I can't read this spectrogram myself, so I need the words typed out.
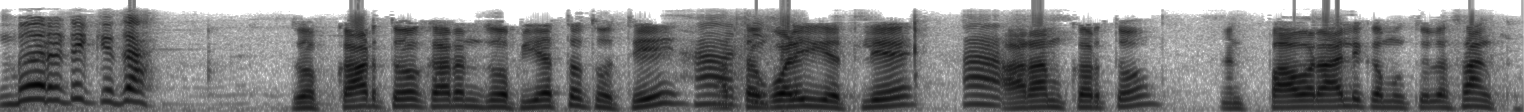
बरं ठीक आहे जा. झोप काढतो कारण झोप येतच होती. हा, आता ठीक. गोळी घेतली हा. आराम करतो. आणि पावर आली का मग तुला सांगतो.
